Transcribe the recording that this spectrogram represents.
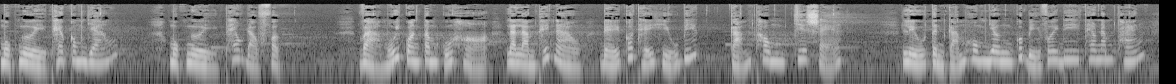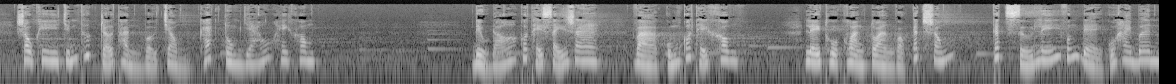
Một người theo công giáo, một người theo đạo Phật. Và mối quan tâm của họ là làm thế nào để có thể hiểu biết, cảm thông, chia sẻ liệu tình cảm hôn nhân có bị vơi đi theo năm tháng sau khi chính thức trở thành vợ chồng khác tôn giáo hay không? Điều đó có thể xảy ra và cũng có thể không. Lệ thuộc hoàn toàn vào cách sống, cách xử lý vấn đề của hai bên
